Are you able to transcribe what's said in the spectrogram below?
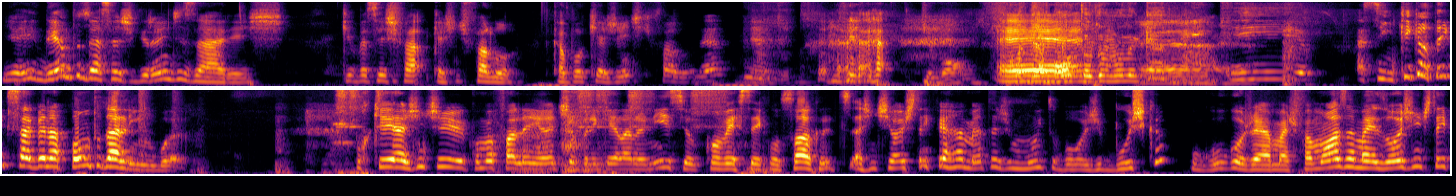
E aí, dentro dessas grandes áreas que vocês que a gente falou, acabou que a gente que falou, né? Que bom. Quando é É, bom, todo mundo quer. É. E, assim, o que, que eu tenho que saber na ponta da língua? Porque a gente, como eu falei antes, eu brinquei lá no início, eu conversei com o Sócrates, a gente hoje tem ferramentas muito boas de busca, o Google já é a mais famosa, mas hoje a gente tem,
